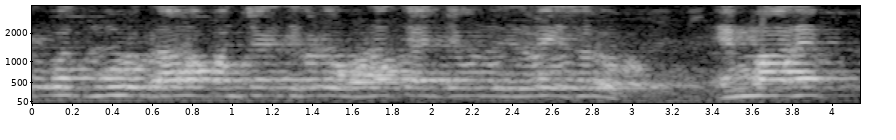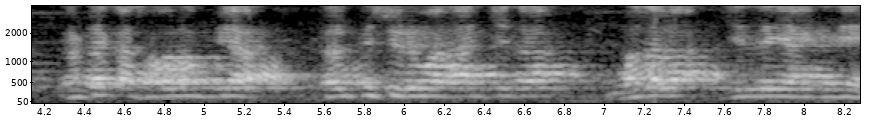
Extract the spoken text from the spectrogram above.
ಇಪ್ಪತ್ತ್ ಮೂರು ಗ್ರಾಮ ಪಂಚಾಯಿತಿಗಳು ಒಣ ತ್ಯಾಜ್ಯವನ್ನು ನಿರ್ವಹಿಸಲು ಎಂಆರ್ಎಫ್ ಘಟಕ ಸೌಲಭ್ಯ ಕಲ್ಪಿಸಿರುವ ರಾಜ್ಯದ ಮೊದಲ ಜಿಲ್ಲೆಯಾಗಿದೆ.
